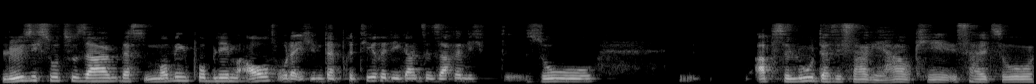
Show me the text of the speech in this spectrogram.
löse ich sozusagen das Mobbing-Problem auf oder ich interpretiere die ganze Sache nicht so absolut, dass ich sage, ja, okay, ist halt so,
